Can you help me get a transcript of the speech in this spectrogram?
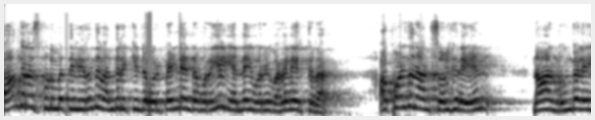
காங்கிரஸ் குடும்பத்தில் இருந்து வந்திருக்கின்ற ஒரு பெண் என்ற முறையில் என்னை ஒரு வரவேற்கிறார். அப்பொழுது நான் சொல்கிறேன் நான் உங்களை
